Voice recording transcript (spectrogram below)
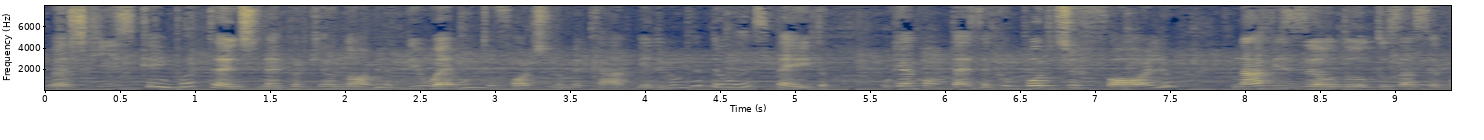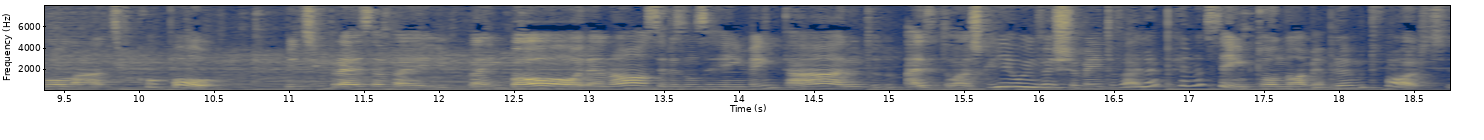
Eu acho que isso que é importante, né? Porque o nome Abril é muito forte no mercado e ele não perdeu o respeito. O que acontece é que o portfólio, na visão do, dos acebolados, ficou, pô, mídia impressa vai, vai embora, nossa, eles não se reinventaram e tudo mais. Então acho que o investimento vale a pena sim, porque o nome Abril é muito forte.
